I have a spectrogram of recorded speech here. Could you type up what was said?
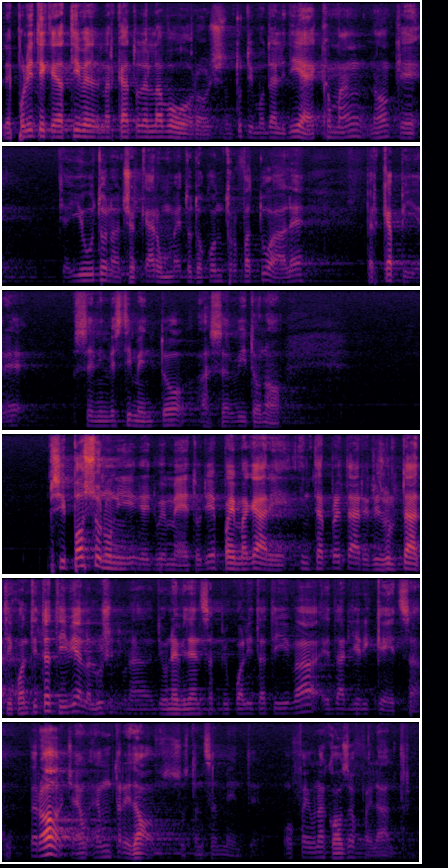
le politiche attive del mercato del lavoro, ci sono tutti i modelli di Ekman no? che ti aiutano a cercare un metodo controfattuale per capire se l'investimento ha servito o no. Si possono unire i due metodi e poi magari interpretare i risultati quantitativi alla luce di un'evidenza un più qualitativa e dargli ricchezza, però cioè, è un trade-off sostanzialmente, o fai una cosa o fai l'altra.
